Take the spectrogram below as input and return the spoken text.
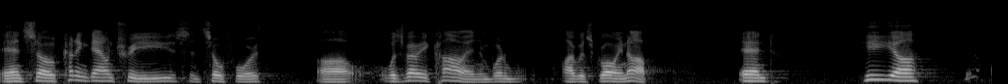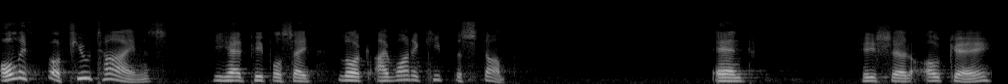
And so cutting down trees and so forth uh, was very common when I was growing up. And he, uh, only a few times, he had people say, Look, I want to keep the stump. And he said, Okay.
